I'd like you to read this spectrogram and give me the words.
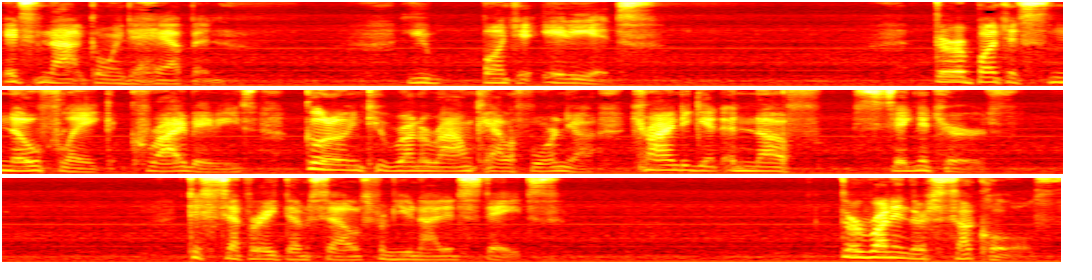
It's not going to happen. You bunch of idiots. They're a bunch of snowflake crybabies going to run around California trying to get enough signatures to separate themselves from the United States. They're running their suckholes.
